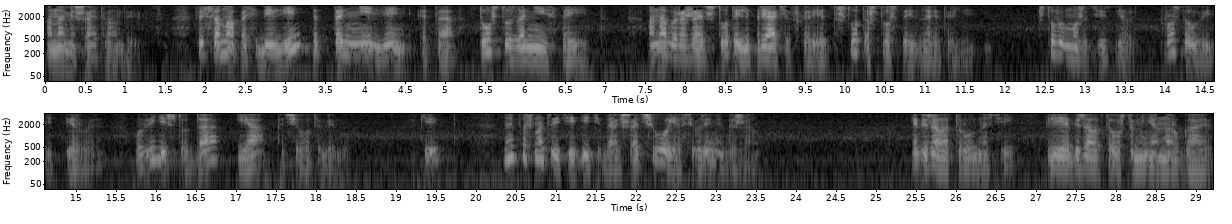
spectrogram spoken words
она мешает вам двигаться. То есть сама по себе лень – это не лень, это то, что за ней стоит. Она выражает что-то или прячет скорее что-то, что стоит за этой ленью. Что вы можете сделать? Просто увидеть первое. Увидеть, что да, я от чего-то бегу. Окей? Ну и посмотрите, идите дальше. От чего я все время бежал? Я бежал от трудностей, или я бежал от того, что меня наругают,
